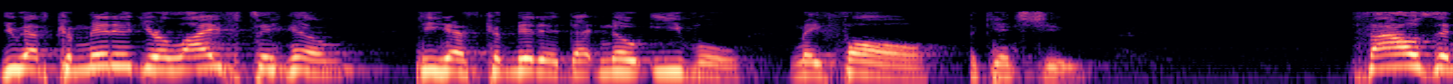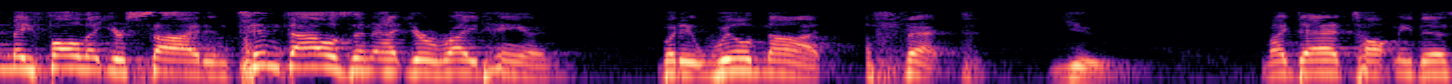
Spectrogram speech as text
you have committed your life to Him, He has committed that no evil may fall against you. Thousand may fall at your side and ten thousand at your right hand, but it will not affect you. My dad taught me this,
